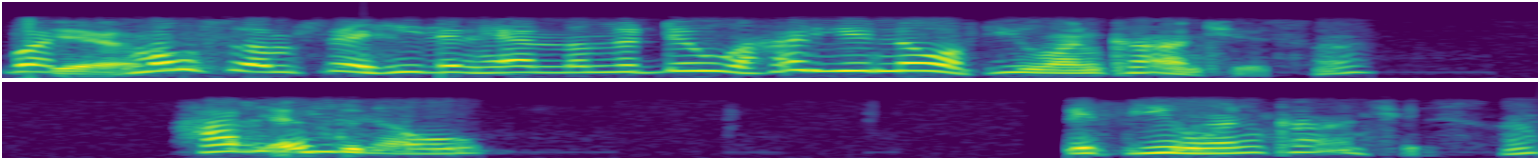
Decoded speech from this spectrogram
But Yeah. most of them said he didn't have nothing to do. How do you know if you're unconscious, huh? How do That's you know if you're unconscious, huh?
